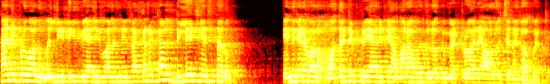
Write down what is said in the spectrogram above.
కానీ ఇప్పుడు వాళ్ళు మళ్ళీ డిపిఆర్ ఇవ్వాలని రకరకాల డిలే చేస్తారు. ఎందుకంటే వాళ్ళ మొదటి ప్రియారిటీ అమరావతిలోకి మెట్రో అనే ఆలోచన కాబట్టి.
